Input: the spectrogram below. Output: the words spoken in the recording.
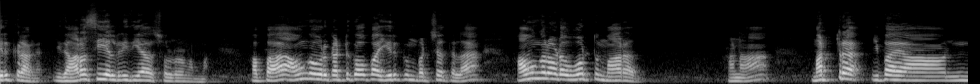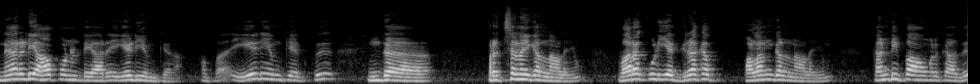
இருக்கிறாங்க. இது அரசியல் ரீதியாக சொல்கிறோம் நம்ம. அப்போ அவங்க ஒரு கட்டுக்கோப்பாக இருக்கும் பட்சத்தில் அவங்களோட ஓட்டு மாறாது. ஆனால் மற்ற இப்போ நேரடி ஆப்போனண்ட் யார்? ஏடிஎம்கே தான். அப்போ ஏடிஎம்கேக்கு இந்த பிரச்சனைகள்னாலையும் வரக்கூடிய கிரக பலன்கள்னாலையும் கண்டிப்பாக அவங்களுக்கு அது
